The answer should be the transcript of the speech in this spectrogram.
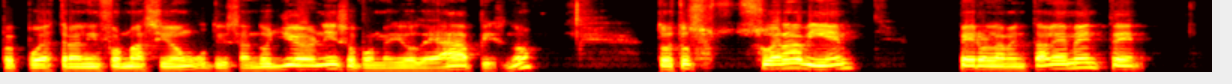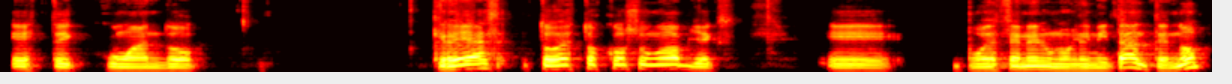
pues puedes traer la información utilizando journeys o por medio de APIs, ¿no? Todo esto suena bien, pero lamentablemente este, cuando creas todos estos custom objects, eh, puedes tener unos limitantes, ¿no?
